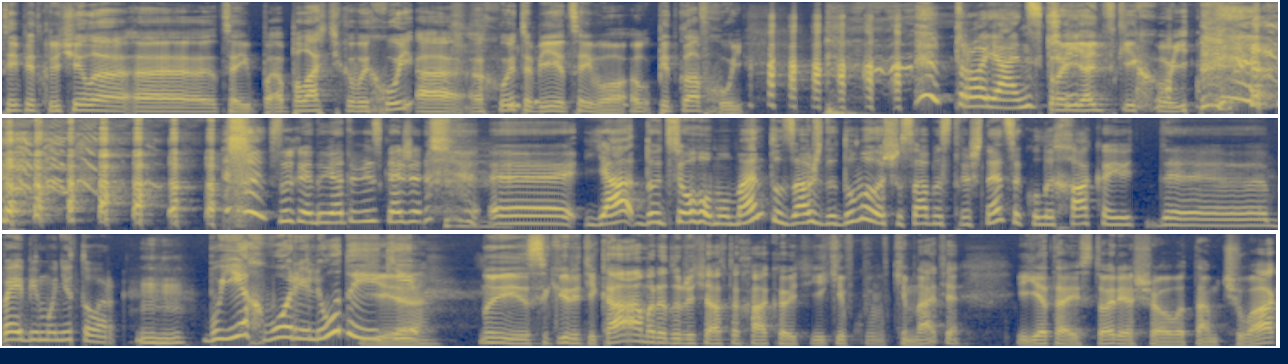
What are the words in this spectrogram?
ти підключила е, цей пластиковий хуй, а хуй тобі цей во, підклав хуй. Троянський. Троянський хуй. Слухай, ну я тобі скажу, е, я до цього моменту завжди думала, що саме страшне це коли хакають е, бейбі-монітор. Угу. Бо є хворі люди, які. Є. Ну і security камери дуже часто хакають, які в, в кімнаті. І є та історія, що от там чувак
